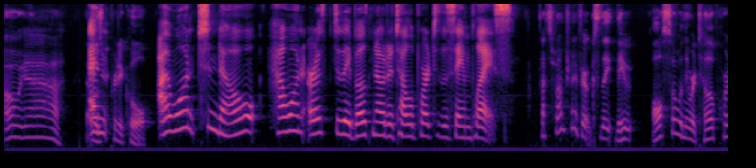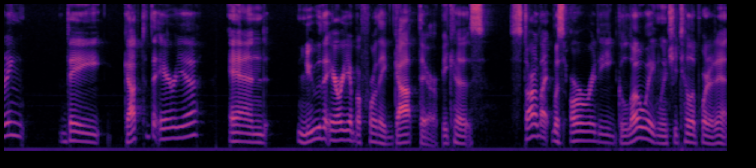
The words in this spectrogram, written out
Oh, yeah. That was pretty cool. I want to know how on earth do they both know to teleport to the same place? That's what I'm trying to figure out. Because they, they also, when they were teleporting, they got to the area and knew the area before they got there because Starlight was already glowing when she teleported in.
